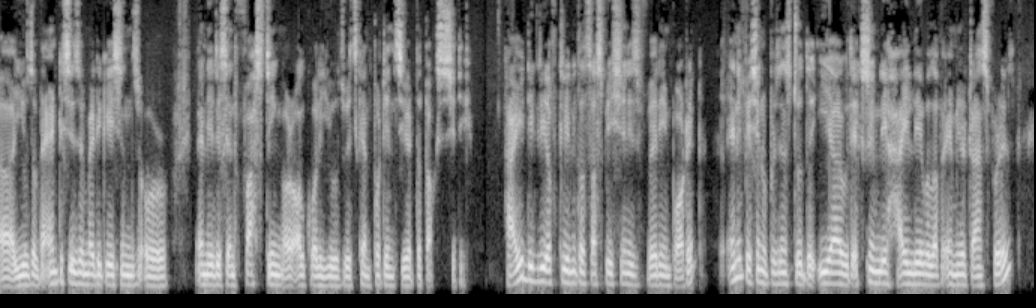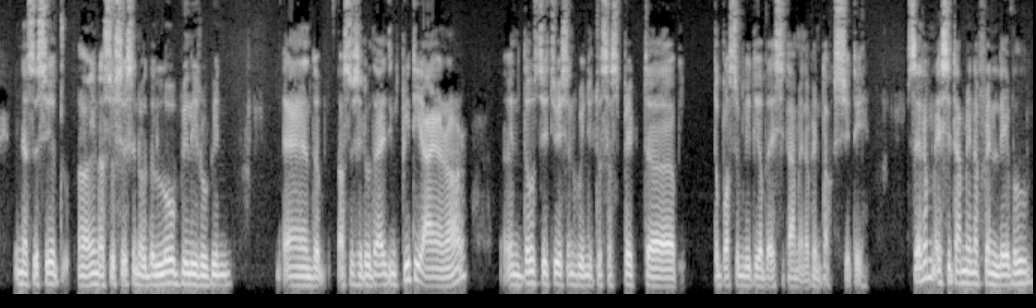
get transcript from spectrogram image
uh, use of the anti-seizure medications or any recent fasting or alcohol use, which can potentiate the toxicity. High degree of clinical suspicion is very important. Any patient who presents to the ER with extremely high level of aminotransferase in, associate, uh, in association with the low bilirubin and associated with rising PT-INR, in those situations we need to suspect uh, the possibility of the acetaminophen toxicity. Serum acetaminophen level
